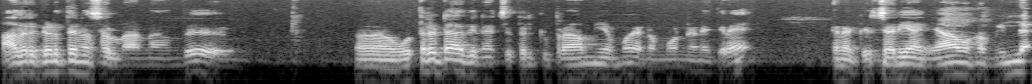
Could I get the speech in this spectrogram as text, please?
அதற்கடுத்து என்ன சொல்லலாம்னா வந்து உத்திரட்டாதி நட்சத்திரத்துக்கு பிராமியமோ என்னமோன்னு நினைக்கிறேன். எனக்கு சரியா ஞாபகம் இல்லை.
